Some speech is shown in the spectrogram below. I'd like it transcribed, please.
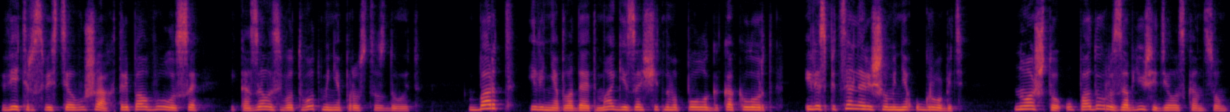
Ветер свистел в ушах, трепал волосы, и казалось, вот-вот меня просто сдует. Барт или не обладает магией защитного полога, как лорд, или специально решил меня угробить. Ну а что, упаду, разобьюсь и дело с концом.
